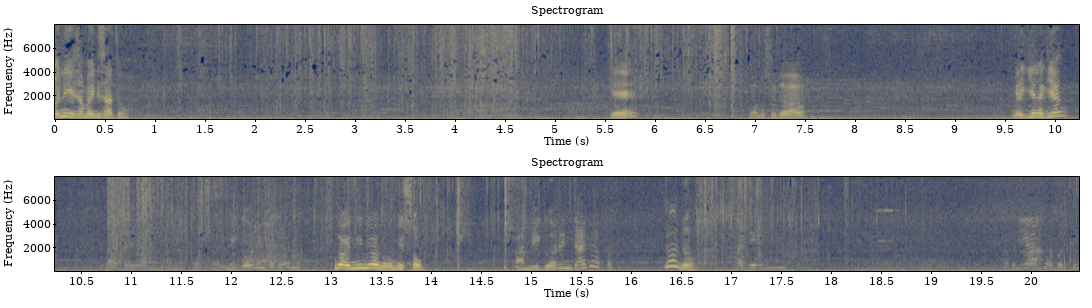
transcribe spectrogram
Oh, ini sama ini satu. Oke. Kamu sudah. Maggie lagi yang? Ada yang po. eh, Mie goreng tadi ano? Enggak, ini ano, mie sop. Ah, mie goreng gak ada pa? Enggak ada. Ada yang aja berarti.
